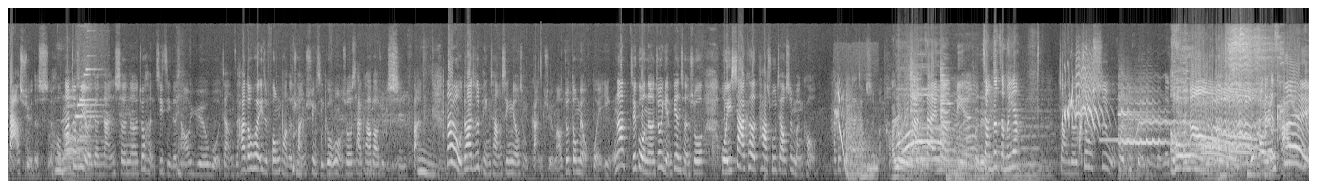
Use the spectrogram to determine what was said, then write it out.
大学的时候，那就是有一个男生呢，就很积极的想要约我这样子，他都会一直疯狂的传讯息给我，问我说下课要不要去吃饭。那我对他就是平常心，没有什么感觉嘛，我就都没有回应。那结果呢，就演变成说我一下课踏出教室门口。他就等在教室门口，哎呦站在那边，长得怎么样？长得就是我会不回应的那种。哦，好人卡，对，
